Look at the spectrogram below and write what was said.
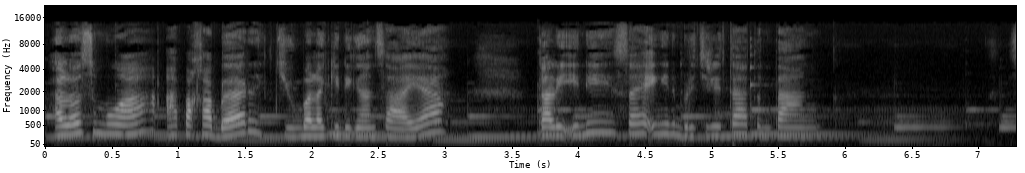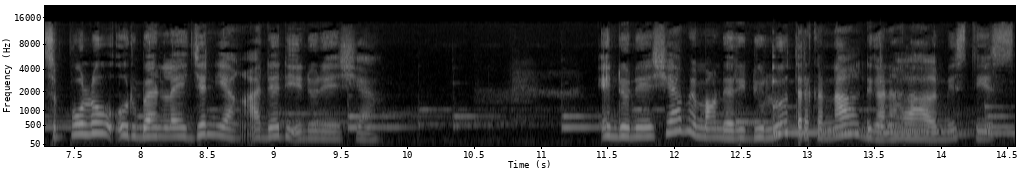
Halo semua, apa kabar? Jumpa lagi dengan saya. Kali ini saya ingin bercerita tentang 10 urban legend yang ada di Indonesia. Indonesia memang dari dulu terkenal dengan hal-hal mistis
